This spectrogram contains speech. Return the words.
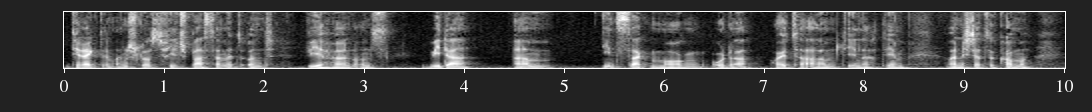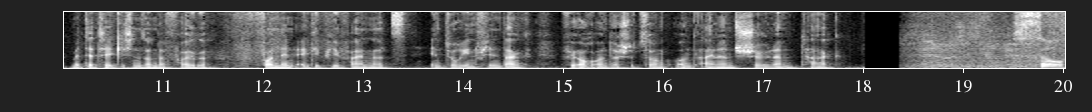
direkt im Anschluss viel Spaß damit und wir hören uns wieder am Dienstagmorgen oder heute Abend, je nachdem, wann ich dazu komme, mit der täglichen Sonderfolge von den ATP Finals in Turin. Vielen Dank für eure Unterstützung und einen schönen Tag. So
